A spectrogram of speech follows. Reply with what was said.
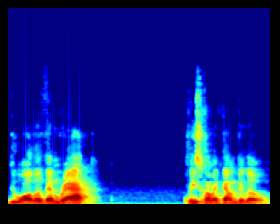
Do all of them rap? Please comment down below.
